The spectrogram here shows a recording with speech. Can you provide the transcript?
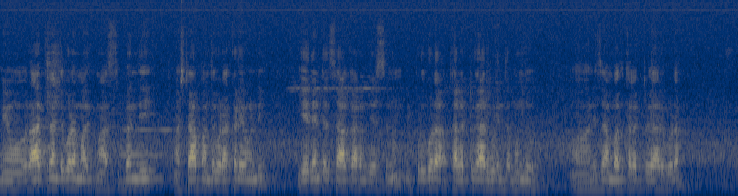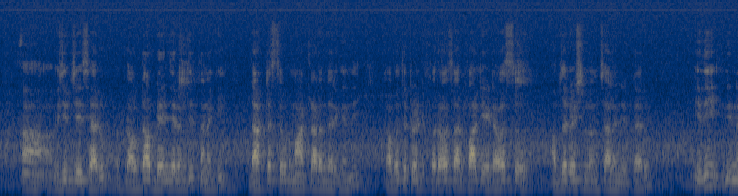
మేము రాత్రి అంతా కూడా మా మా సిబ్బంది మా స్టాఫ్ అంతా కూడా అక్కడే ఉండి ఏదంటే అది సహకారం చేస్తున్నాం. ఇప్పుడు కూడా కలెక్టర్ గారు కూడా ఇంతకుముందు నిజామాబాద్ కలెక్టర్ గారు కూడా విజిట్ చేశారు. ఇప్పుడు అవుట్ ఆఫ్ డేంజర్ ఉంది తనకి. డాక్టర్స్తో కూడా మాట్లాడడం జరిగింది. కాకపోతే twenty four hours or forty eight hours అబ్జర్వేషన్లో ఉంచాలని చెప్పారు. ఇది నిన్న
